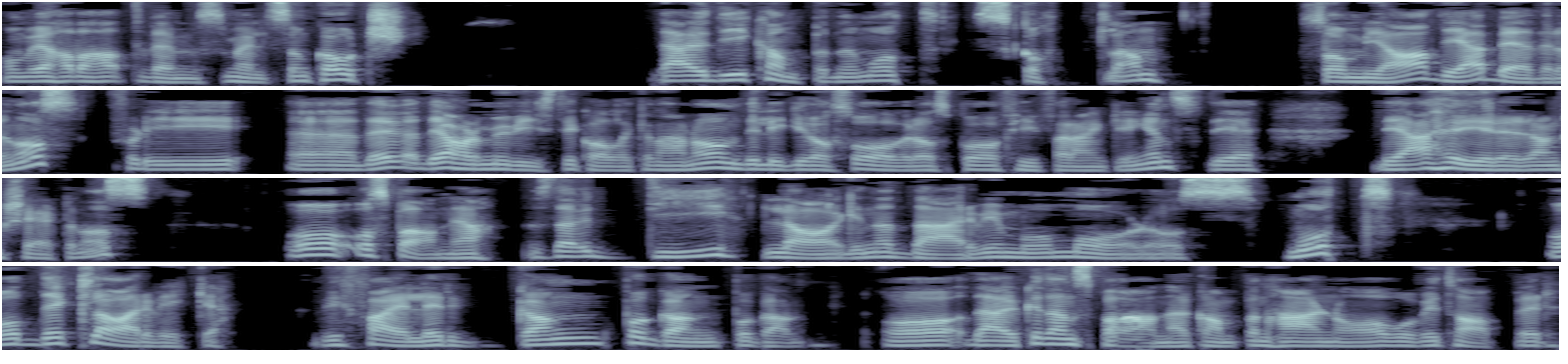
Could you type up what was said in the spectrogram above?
om vi hadde hatt hvem som helst som coach. Det er jo de kampene mot Skottland som ja, de er bedre enn oss, fordi eh, det, det har de vist i kvaliken her nå. men De ligger også over oss på Fifa-rankingen, så de, de er høyere rangert enn oss. Og, og Spania. Så det er jo de lagene der vi må måle oss mot, og det klarer vi ikke. Vi feiler gang på gang på gang. Og det er jo ikke den Spania-kampen her nå hvor vi taper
